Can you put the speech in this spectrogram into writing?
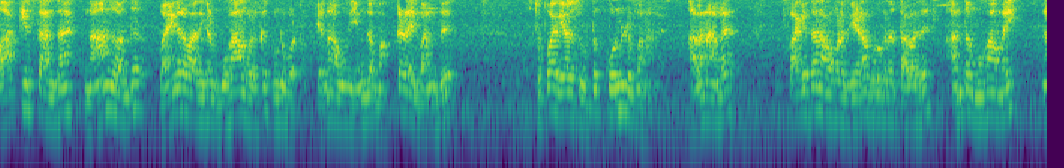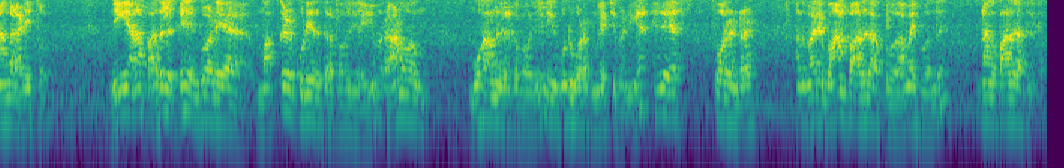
பாகிஸ்தான் தான் நாங்கள் வந்து பயங்கரவாதிகள் முகாம்களுக்கு கொண்டு போட்டோம். ஏன்னா அவங்க எங்கள் மக்களை வந்து துப்பாக்கியால் சுட்டு கொண்டுட்டு போனாங்க. அதனால் பாகிஸ்தான் அவங்களுக்கு இடம் கொடுக்குறது தவறு. அந்த முகாமை நாங்கள் அழித்தோம். நீங்கள் ஆனால் பதிலுக்கு எங்களுடைய மக்கள் குடியிருக்கிற பகுதியிலையும் இராணுவ முகாம்கள் இருக்க பகுதியிலையும் நீங்கள் குண்டு போட முயற்சி பண்ணீங்க. எங்கள் எஸ் ஃபோர் ஹண்ட்ரட் அந்த மாதிரி வான் பாதுகாப்பு அமைப்பு வந்து நாங்கள் பாதுகாத்துக்கிட்டோம்.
